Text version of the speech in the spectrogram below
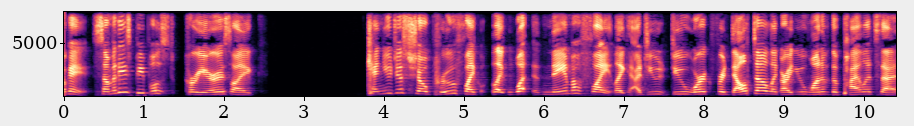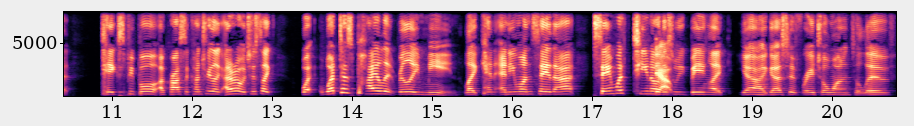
okay, some of these people's careers, like, can you just show proof? Like, like what? Name a flight. Like, uh, do you do you work for Delta? Like, are you one of the pilots that takes people across the country? Like, I don't know. It's just like what what does pilot really mean? Like, can anyone say that? Same with Tino Yeah. this week being like, yeah, I guess if Rachel wanted to live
